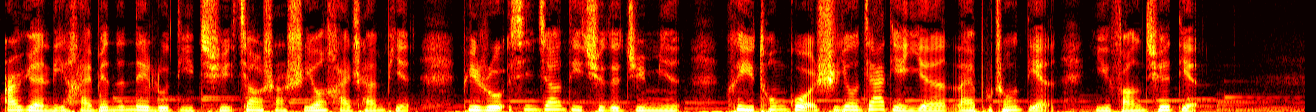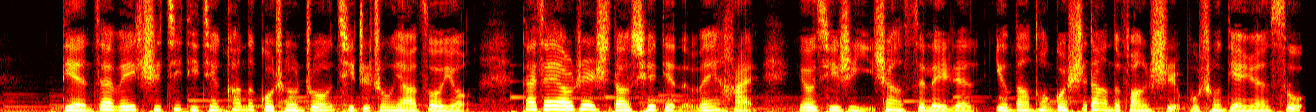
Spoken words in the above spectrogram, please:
而远离海边的内陆地区较少食用海产品。比如新疆地区的居民可以通过食用加碘盐来补充碘，以防缺碘。碘在维持机体健康的过程中起着重要作用，大家要认识到缺碘的危害，尤其是以上四类人，应当通过适当的方式补充碘元素。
